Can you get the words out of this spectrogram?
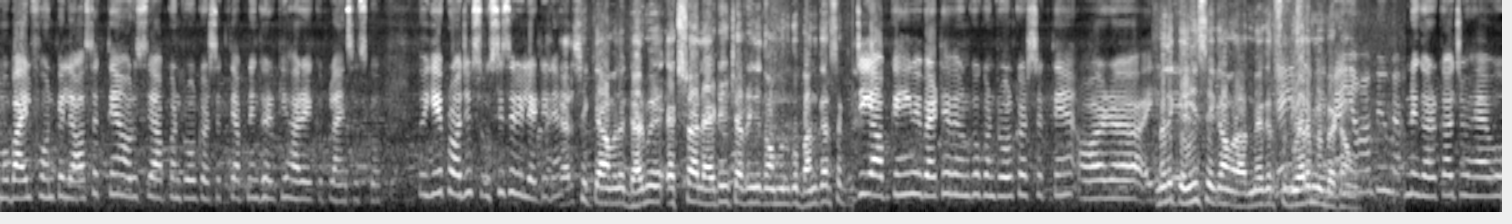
मोबाइल फ़ोन पे ला सकते हैं और उससे आप कंट्रोल कर सकते हैं अपने घर की हर एक अप्लाइंसेस को। तो ये प्रोजेक्ट्स उसी से रिलेटेड हैं। घर से क्या मतलब घर में एक्स्ट्रा लाइटें चल रही है तो हम उनको बंद कर सकते हैं? जी आप कहीं भी बैठे हुए उनको कंट्रोल कर सकते हैं और मतलब कहीं से क्या मुराद मैं अगर सऊदी अरब में बैठा हूँ। यहाँ भी मैं अपने घर का जो है वो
